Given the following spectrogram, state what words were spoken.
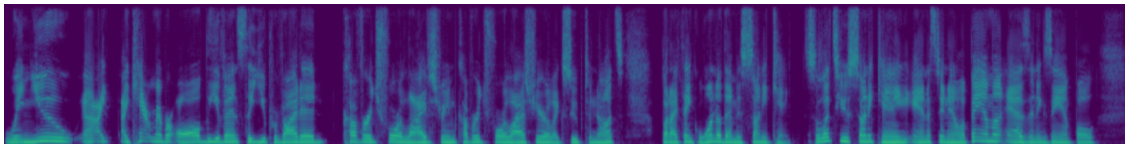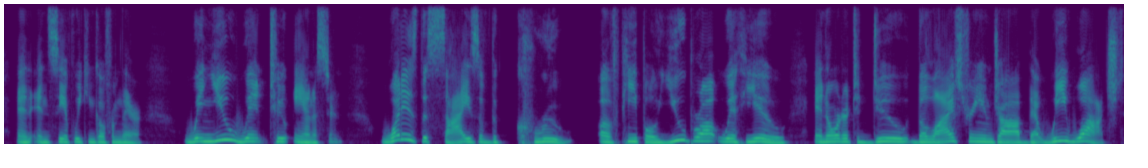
When you, I, I can't remember all the events that you provided coverage for, live stream coverage for last year, like soup to nuts but I think one of them is Sunny King. So let's use Sunny King, Anniston, Alabama as an example and, and see if we can go from there. When you went to Anniston, what is the size of the crew of people you brought with you in order to do the live stream job that we watched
